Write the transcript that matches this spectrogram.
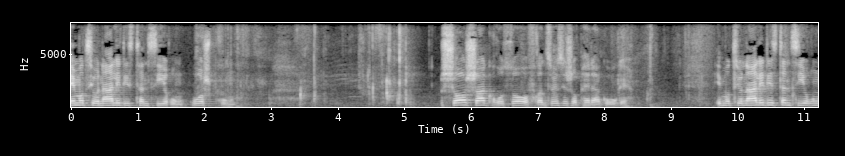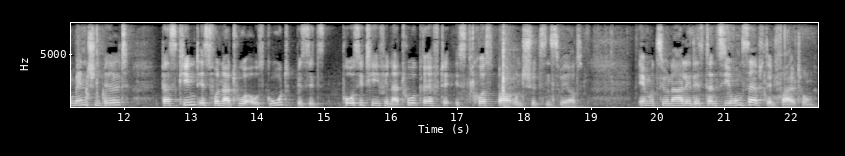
Emotionale Distanzierung, Ursprung. Jean-Jacques Rousseau, französischer Pädagoge. Emotionale Distanzierung, Menschenbild. Das Kind ist von Natur aus gut, besitzt positive Naturkräfte, ist kostbar und schützenswert. Emotionale Distanzierung, Selbstentfaltung.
